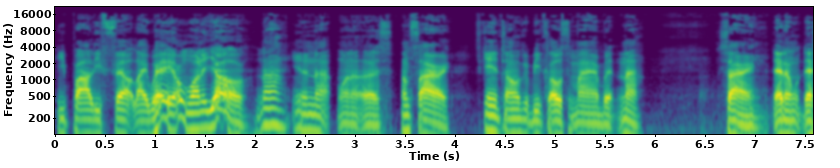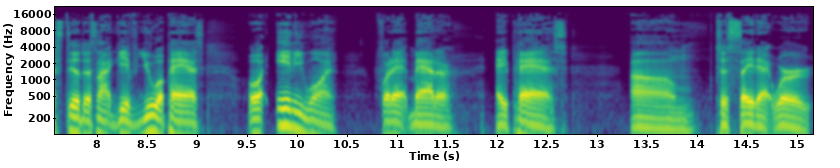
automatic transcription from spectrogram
He probably felt like, well, hey, I'm one of y'all. Nah, you're not one of us. I'm sorry. Skin tone could be close to mine, but nah. Sorry. That don't that still does not give you a pass or anyone for that matter a pass um, to say that word.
